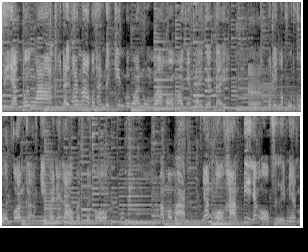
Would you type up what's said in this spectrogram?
สีอยากเบิ่งว่าคือได้พันธุ์มาบ่ทันได้กินเบิ่งว่าหนุ่มว่าหอมว่าจังไดแบบใดเออพอดีมาขูดโขกก่อนก็เอาเก็บไว้ในเหล้าบัดไปพอเอามาหวานยังออกขามปี้ยังออกเสยเมเม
